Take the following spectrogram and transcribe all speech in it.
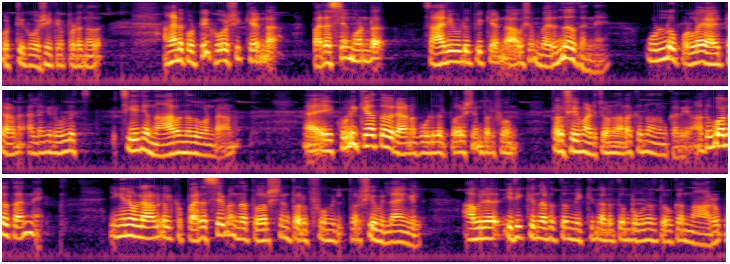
കൊട്ടിഘോഷിക്കപ്പെടുന്നത് അങ്ങനെ കൊട്ടിഘോഷിക്കേണ്ട പരസ്യം കൊണ്ട് സാരി ഉടുപ്പിക്കേണ്ട ആവശ്യം വരുന്നത് തന്നെ ഉള്ളു പൊള്ളയായിട്ടാണ് അല്ലെങ്കിൽ ഉള്ളു ചീഞ്ഞ് നാറുന്നത് കൊണ്ടാണ്. ഈ കുളിക്കാത്തവരാണ് കൂടുതൽ പേർഷ്യൻ പെർഫ്യൂം പെർഫ്യൂം അടിച്ചുകൊണ്ട് നടക്കുന്നത് നമുക്കറിയാം. അതുപോലെ തന്നെ ഇങ്ങനെയുള്ള ആളുകൾക്ക് പരസ്യം എന്ന പേർഷ്യൻ പെർഫ്യൂമിൽ പെർഫ്യൂം ഇല്ലായെങ്കിൽ അവർ ഇരിക്കുന്നിടത്തും നിൽക്കുന്നിടത്തും പോകുന്നിടത്തും ഒക്കെ നാറും.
